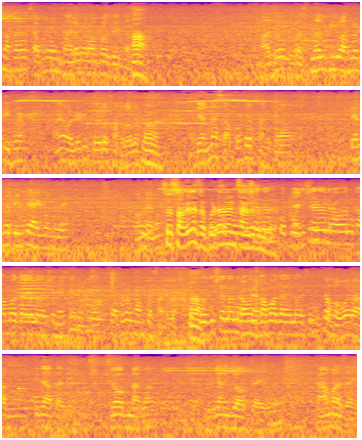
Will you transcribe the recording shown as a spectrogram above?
म्हाका सपोर्टान सांगलें हा. म्हाजो पर्सनल व्यू आसलो डिफरंट हांवें ऑलरेडी पयलो सांगलेलो. जेन्ना सपोर्टर सांगता तेन्ना तेंचे आयकोंक जाय सो सगळे सपोर्टरांनी सांगलें तुमकां पोझिशनान रावन कामां जायना अशें सपोर्टर आमकां सांगला. हा. पोझिशनान रावन कामां जायना अशें तुमकां खबर आहा न्हू कितें जाता तें जॉब नाका. भुरग्यांक जॉब जाय कामां जाय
